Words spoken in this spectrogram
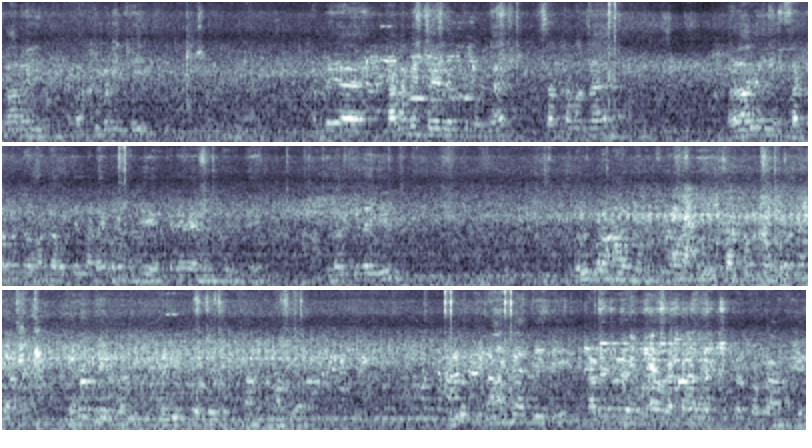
காலை பத்து மணிக்கு நம்முடைய தலைமை செயலகத்தில் உள்ள சட்டமன்ற வளாகத்தில் சட்டமன்ற மண்டபத்தில் நடைபெறும் என்று ஏற்கனவே அறிவித்திருந்தேன். இதற்கிடையில் விழுப்புரம் மாவட்டம் விக்கிரவாண்டி சட்டமன்ற தொகுதிக்கான இடைத்தேர்தல் அறிவிக்கப்பட்டதன் காரணமாக இருபத்தி நான்காம் தேதி நடைபெற சட்டமன்ற கூட்டத்தொடரானது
